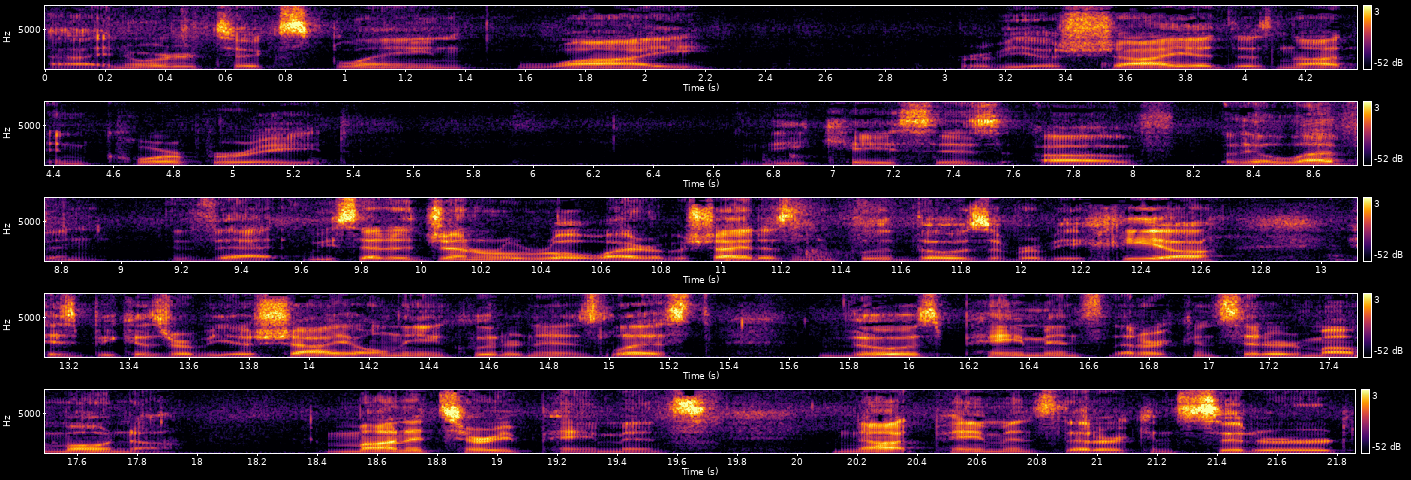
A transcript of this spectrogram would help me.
uh, in order to explain why Rabbi Oshaya does not incorporate the cases of the 11 that we said a general rule. Why Rabbi Oshaya doesn't include those of Rabbi Chia is because Rabbi Oshaya only included in his list those payments that are considered mamona, monetary payments, not payments that are considered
